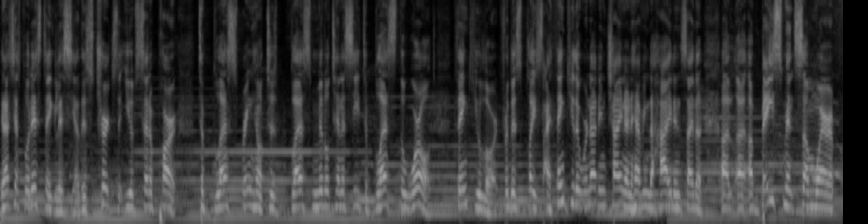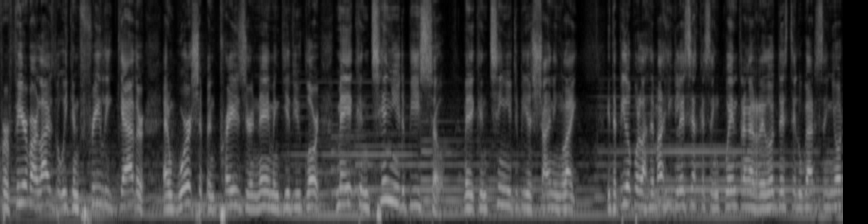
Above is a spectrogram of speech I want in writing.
Gracias por esta iglesia, this church that you have set apart to bless Spring Hill, to bless Middle Tennessee, to bless the world. Thank you, Lord, for this place. I thank you that we're not in China and having to hide inside a, a, a basement somewhere for fear of our lives, but we can freely gather and worship and praise your name and give you glory. May it continue to be so. May it continue to be a shining light. Y te pido por las demás iglesias que se encuentran alrededor de este lugar, Señor.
